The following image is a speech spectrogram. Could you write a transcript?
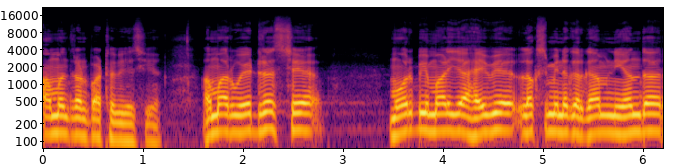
આમંત્રણ પાઠવીએ છીએ. અમારું એડ્રેસ છે મોરબી માળિયા હાઈવે, લક્ષ્મીનગર ગામની અંદર,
